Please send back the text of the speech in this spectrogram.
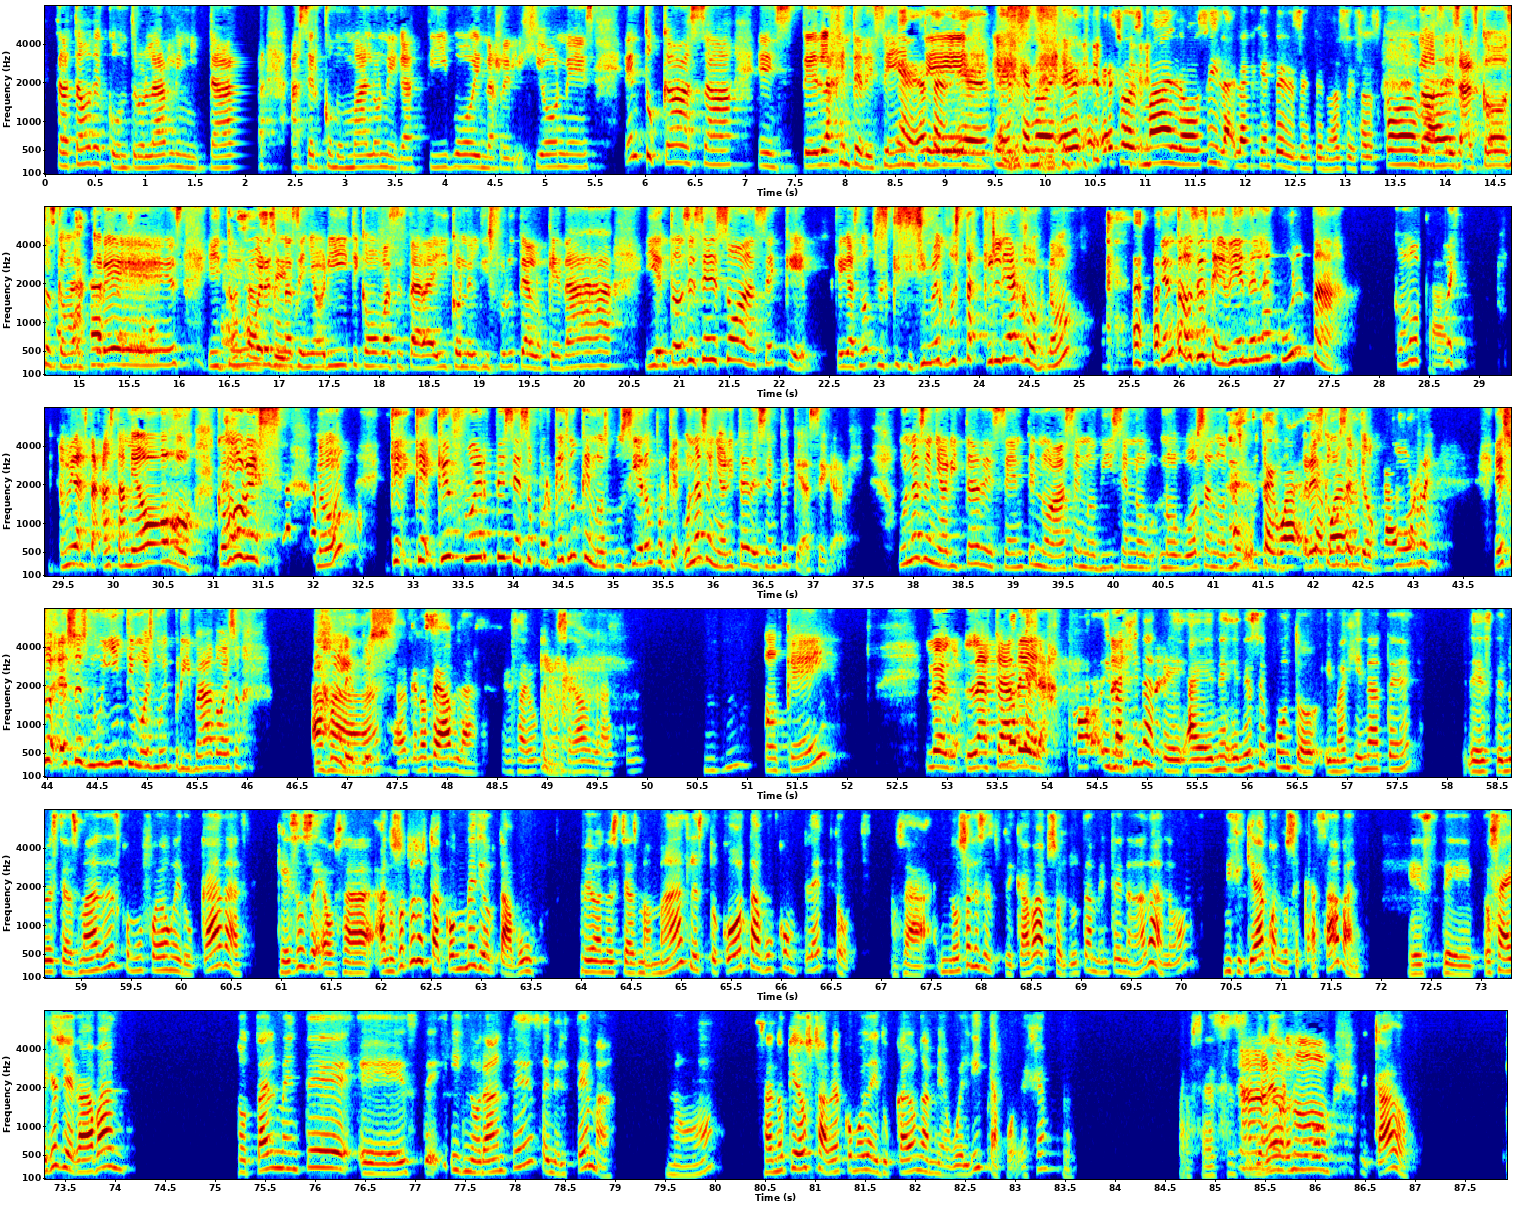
tratado de controlar, limitar, hacer como malo, negativo en las religiones, en tu casa, este, la gente decente. Es, que no, eso es malo, sí, la, gente decente no hace esas cosas. No hace esas cosas, como crees? Y tú eres una señorita y cómo vas a estar ahí con el disfrute a lo que da. Y entonces eso hace que, que digas, no, pues es que si sí me gusta, ¿qué le hago? ¿No? Y entonces te viene la culpa. ¿Cómo? Pues, Mira, hasta, hasta me ahogo. ¿Cómo ves? ¿No? ¿Qué, ¿Qué, qué, fuerte es eso, porque es lo que nos pusieron, porque una señorita decente que hace Gaby, una señorita decente no hace, no dice, no, no goza, no disfruta. ¿Crees cómo se te ocurre? Eso, eso es muy íntimo, es muy privado, eso. Híjole, pues. que no se habla, es algo que no se habla. Ok. Luego, la cadera. imagínate, en, en ese punto, imagínate este, nuestras madres cómo fueron educadas, que eso, o sea, a nosotros nos tocó medio tabú, pero a nuestras mamás les tocó tabú completo. O sea, no se les explicaba absolutamente nada, ¿no? Ni siquiera cuando se casaban. Este, o sea, ellas llegaban totalmente eh, este, ignorantes en el tema, ¿no? O sea, no quiero saber cómo le educaron a mi abuelita, por ejemplo. O sea, es, no. complicado.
